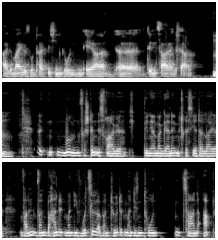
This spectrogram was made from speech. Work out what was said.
allgemeingesundheitlichen Gründen eher äh, den Zahn entfernen. Hm. Äh, nur eine Verständnisfrage. Ich bin ja immer gerne interessierter Laie. Wann, wann behandelt man die Wurzel? Wann tötet man diesen Ton, Zahn ab,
